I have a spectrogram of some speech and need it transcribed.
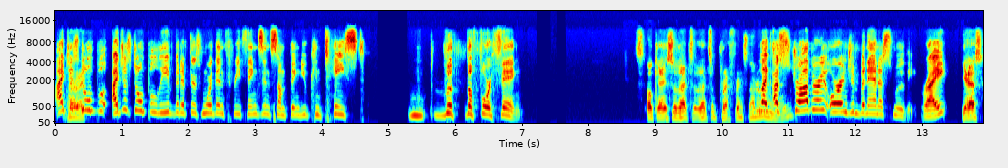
I just right. don't. be- I just don't believe that if there's more than three things in something, you can taste the the fourth thing. Okay, so that's that's a preference, not a Like a strawberry, orange, and banana smoothie, right? yes.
